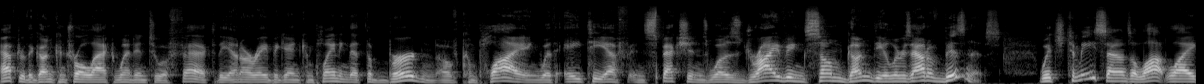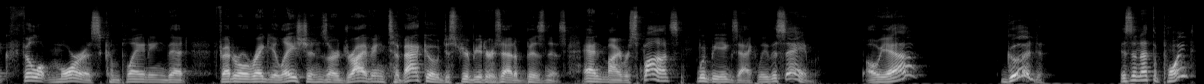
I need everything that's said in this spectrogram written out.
After the Gun Control Act went into effect, the NRA began complaining that the burden of complying with ATF inspections was driving some gun dealers out of business, which to me sounds a lot like Philip Morris complaining that federal regulations are driving tobacco distributors out of business. And my response would be exactly the same. Oh, yeah? Good. Isn't that the point?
